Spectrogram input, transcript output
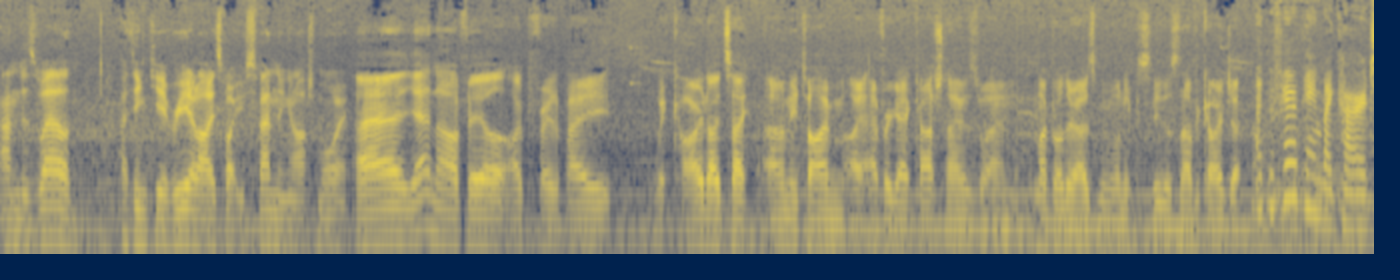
and as well, I think you realise what you're spending a lot more. Uh, yeah, no, I feel I prefer to pay with card, I'd say. Only time I ever get cash now is when my brother owes me money because he doesn't have a card yet. I prefer paying by card.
